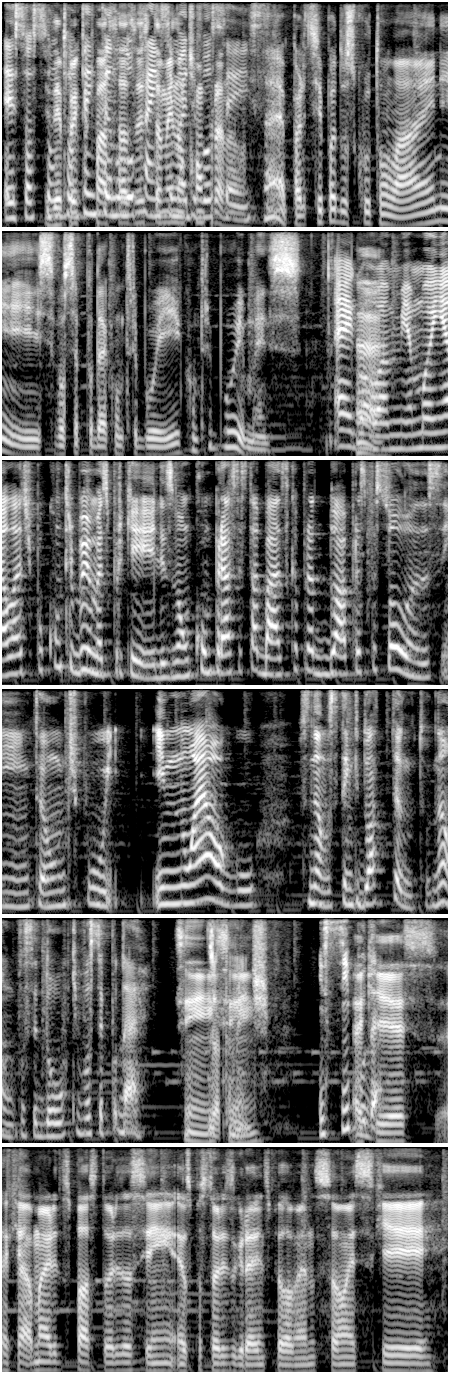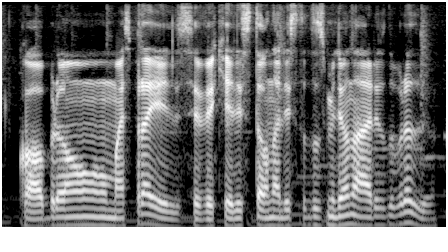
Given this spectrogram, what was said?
Eles só que tentando passar, lucrar em cima não de compra, não. vocês. É, participa dos cultos online e se você puder contribuir, contribui, mas. É igual É. a minha mãe, ela, tipo, contribuiu, mas porque eles vão comprar a cesta básica pra doar pras pessoas, assim. Então, tipo, e, e não é algo. Não, você tem que doar tanto. Não, você doa o que você puder. Sim, Exatamente. sim. E se É puder. que, esse- é que a maioria dos pastores, assim, os pastores grandes, pelo menos, são esses que cobram mais pra eles. Você vê que eles estão na lista dos milionários do Brasil.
